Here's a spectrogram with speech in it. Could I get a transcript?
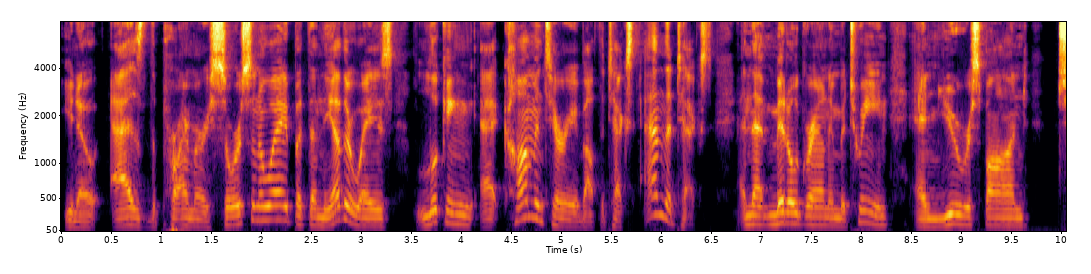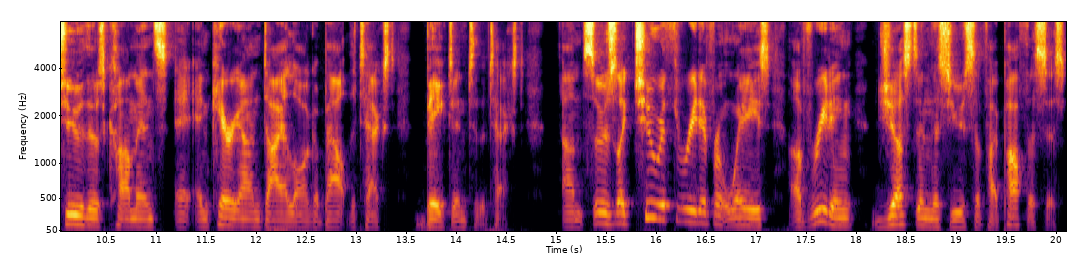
you know, as the primary source in a way. But then the other way is looking at commentary about the text and the text and that middle ground in between, and you respond to those comments and, and carry on dialogue about the text baked into the text. Um, so there's like two or three different ways of reading just in this use of hypothesis.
